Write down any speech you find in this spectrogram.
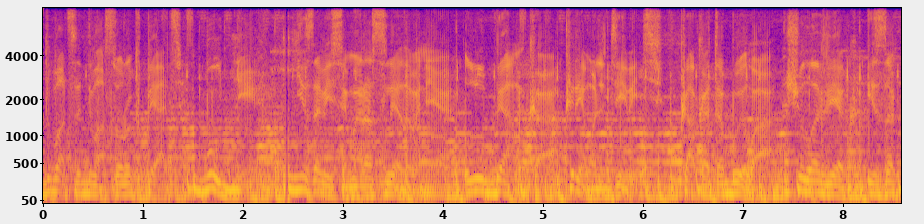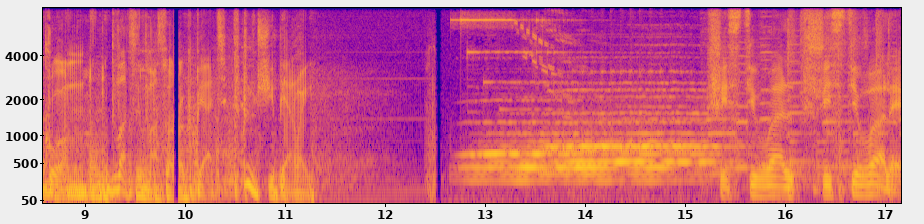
22.45. Будни. Независимое расследование. Лубянка. Кремль 9. Как это было? Человек и закон. 22.45. Включи первый. Фестиваль в фестивале.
